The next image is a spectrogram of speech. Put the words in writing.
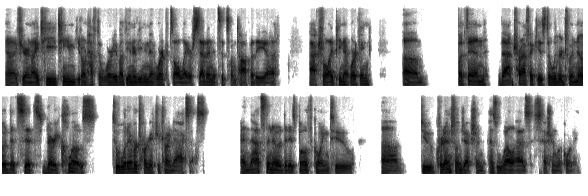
Uh, if you're an IT team, you don't have to worry about the intervening network. It's all layer seven. It sits on top of the uh, actual IP networking. Um, but then that traffic is delivered to a node that sits very close to whatever target you're trying to access. And that's the node that is both going to um, do credential injection as well as session recording.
